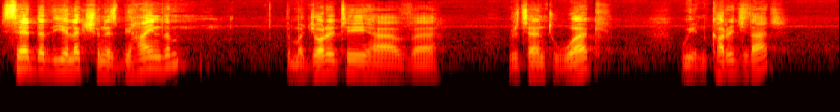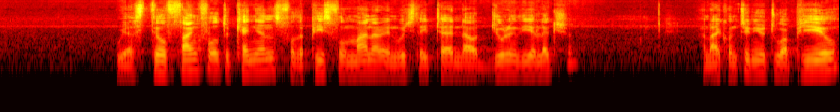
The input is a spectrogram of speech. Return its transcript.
said that the election is behind them. The majority have uh, returned to work. We encourage that. We are still thankful to Kenyans for the peaceful manner in which they turned out during the election. And I continue to appeal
